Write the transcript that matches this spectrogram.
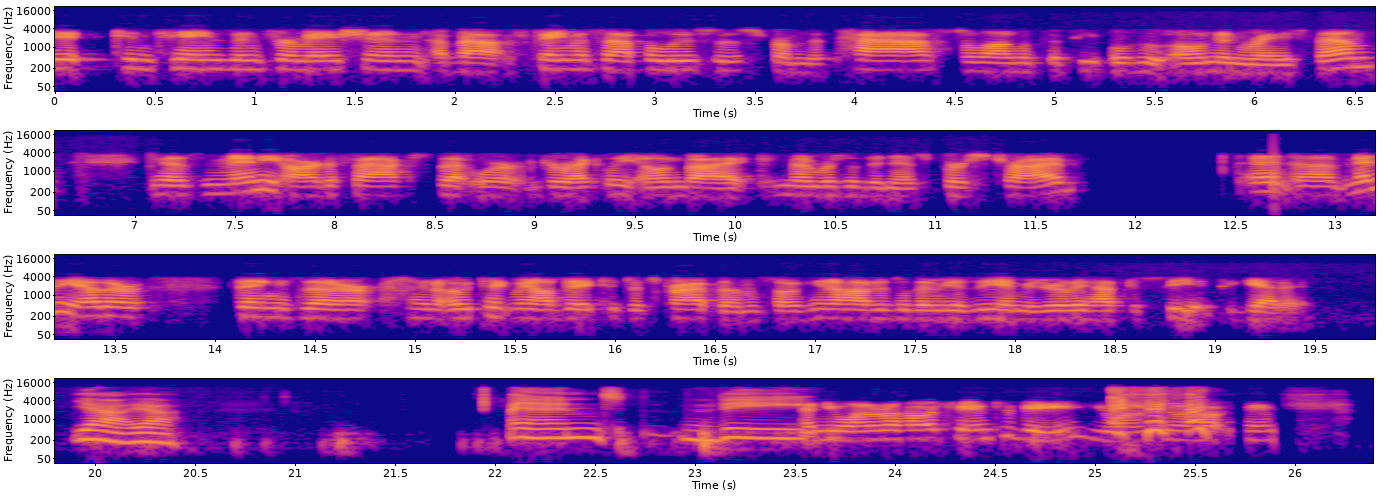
It contains information about famous Appaloosas from the past, along with the people who owned and raised them. It has many artifacts that were directly owned by members of the Nez Perce tribe, and uh, many other things that are, you know, it would take me all day to describe them. So, you know how it is with a museum, you really have to see it to get it. Yeah, yeah. And the And you want to know how it came to be. You want to know how it came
